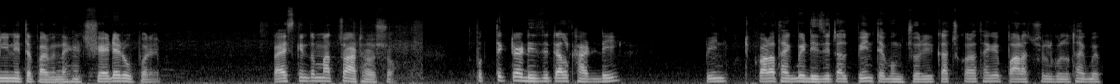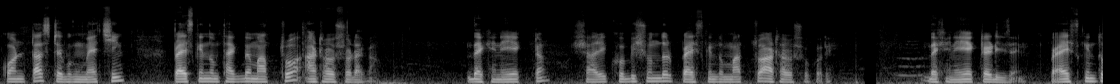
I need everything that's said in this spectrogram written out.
নিয়ে নিতে পারবেন, দেখেন শেডের উপরে। প্রাইস কিন্তু মাত্র আঠারোশো। প্রত্যেকটা ডিজিটাল খাড্ডি প্রিন্ট করা থাকবে ডিজিটাল প্রিন্ট এবং জরির কাজ করা থাকবে। পারাচুলগুলো থাকবে কন্ট্রাস্ট এবং ম্যাচিং প্রাইস কিন্তু থাকবে মাত্র আঠারোশো টাকা। দেখেন এই একটা শাড়ি খুবই সুন্দর, প্রাইস কিন্তু মাত্র আঠারোশো করে। দেখেন এই একটা ডিজাইন, প্রাইস কিন্তু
